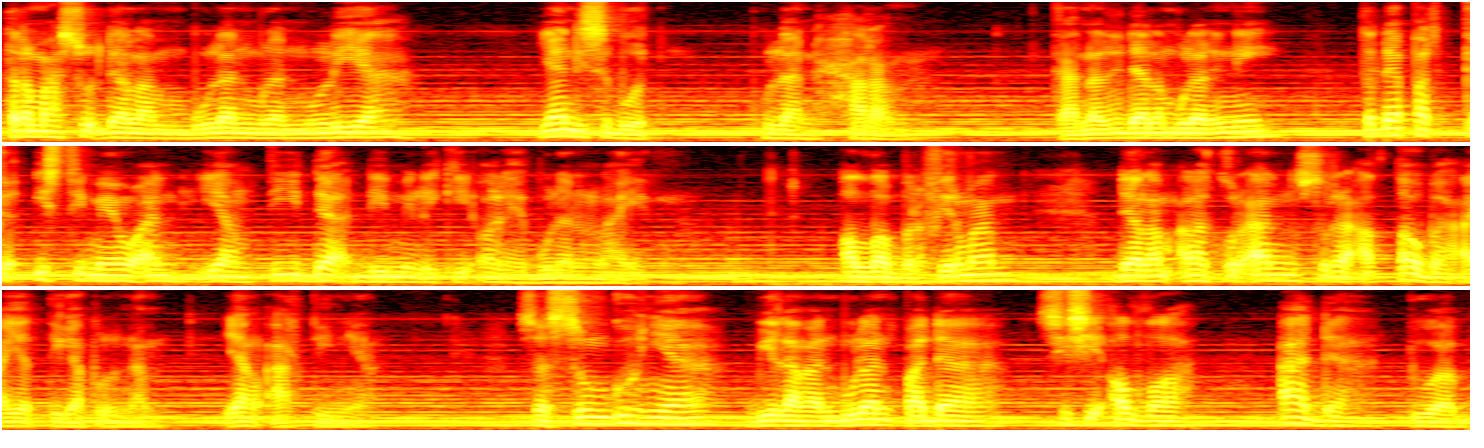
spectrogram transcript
termasuk dalam bulan-bulan mulia yang disebut bulan haram, karena di dalam bulan ini terdapat keistimewaan yang tidak dimiliki oleh bulan lain. Allah berfirman dalam Al-Quran Surah At-Taubah ayat 36 yang artinya Sesungguhnya bilangan bulan pada sisi Allah ada 12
